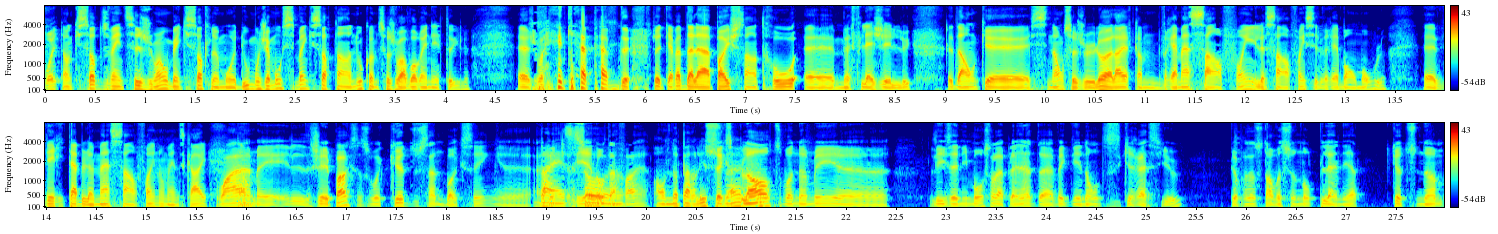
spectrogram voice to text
Oui. Donc, ils sortent du 26 juin ou bien qu'ils sortent le mois d'août. Moi, j'aime aussi bien qu'ils sortent en août, comme ça, je vais avoir un été. là. Euh, je vais être capable de, je vais être capable d'aller à la pêche sans trop euh, me flageller. Donc, euh, sinon, ce jeu-là a l'air comme vraiment sans fin. Et là, sans fin, c'est le vrai bon mot. là. Euh, véritablement sans fin, No Man's Sky. Ouais, Donc- mais j'ai peur que ce soit que du sandboxing euh, Ben, avec rien d'autre à faire. On en a parlé Tu souvent. là. explores, tu vas nommer euh, les animaux sur la planète avec des noms disgracieux. Puis après ça, tu t'en vas sur une autre planète que tu nommes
